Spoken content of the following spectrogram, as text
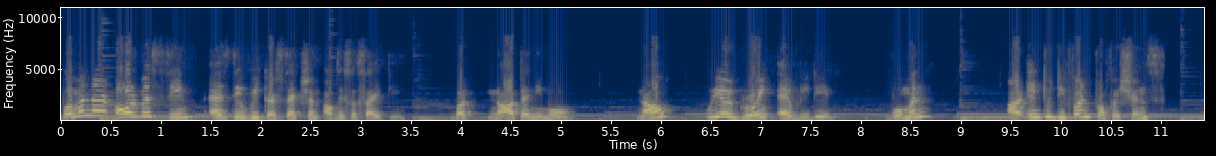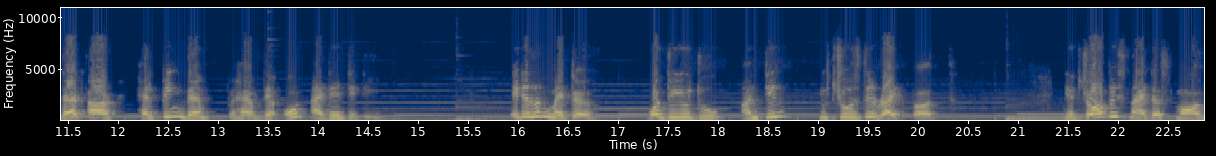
Women are always seen as the weaker section of the society, but not anymore. Now we are growing every day. Women are into different professions that are helping them to have their own identity. It doesn't matter what do you do until you choose the right path. Your job is neither small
